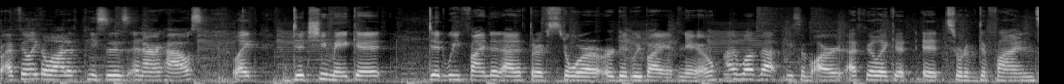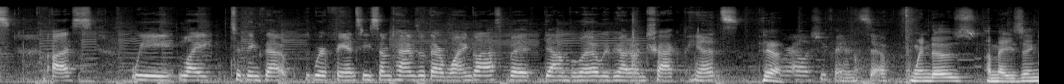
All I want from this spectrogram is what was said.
I feel like a lot of pieces in our house, like, did she make it? Did we find it at a thrift store or did we buy it new? I love that piece of art. I feel like it, it sort of defines us. We like to think that we're fancy sometimes with our wine glass, but down below we've got on track pants. Yeah. We're LSU fans, so. Windows, amazing,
